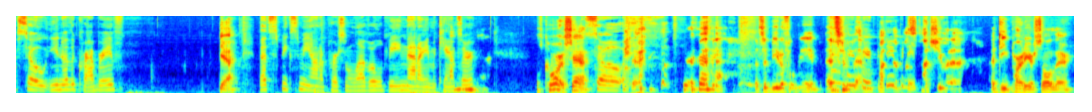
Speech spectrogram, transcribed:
So, you know the crab rave? Yeah, That speaks to me on a personal level, being that I am a Cancer. Of course, yeah. So, That's a beautiful meme. That's that, that must touch you at a, a deep part of your soul there.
